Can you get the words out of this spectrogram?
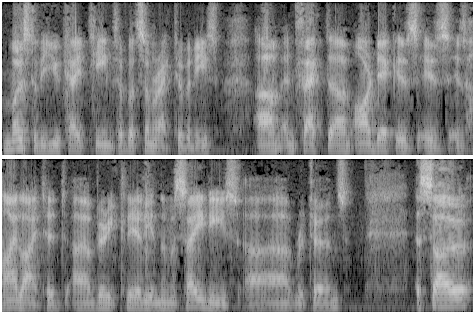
most of the UK teams have got similar activities. Um, in fact, um, RDEC is, is, is highlighted uh, very clearly in the Mercedes uh, returns. So,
